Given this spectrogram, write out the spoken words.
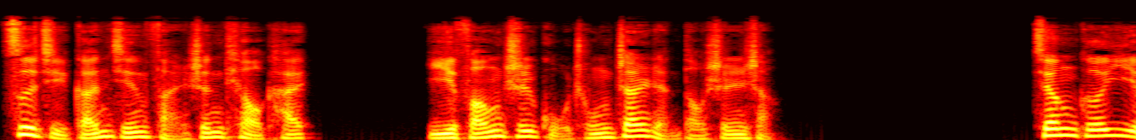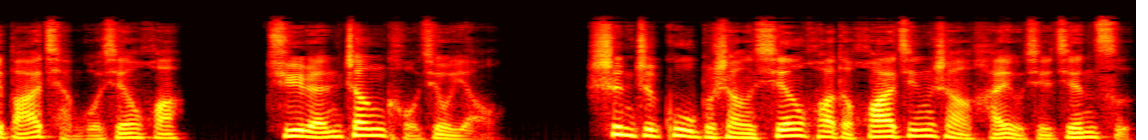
自己赶紧反身跳开，以防止蛊虫沾染到身上。江哥一把抢过鲜花，居然张口就咬，甚至顾不上鲜花的花茎上还有些尖刺，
